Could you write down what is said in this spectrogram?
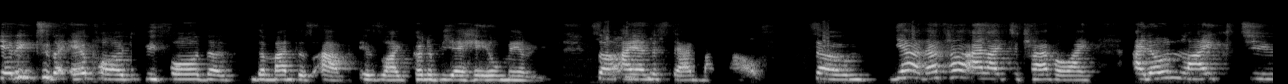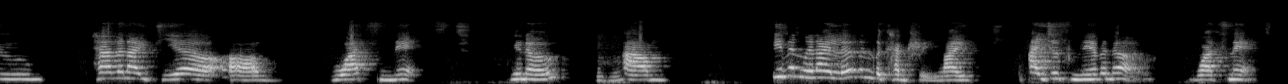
getting to the airport before the, the month is up is like going to be a Hail Mary. So I understand myself. So yeah, that's how I like to travel. I, I don't like to have an idea of what's next, you know? Mm-hmm. Um, even when I live in the country, like I just never know what's next.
